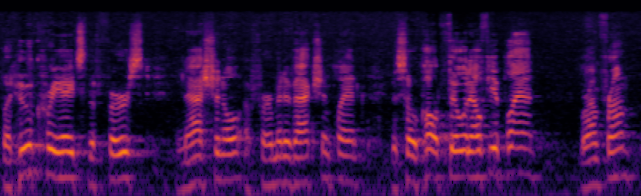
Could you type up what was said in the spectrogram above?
But who creates the first national affirmative action plan? The so-called Philadelphia Plan, where I'm from?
